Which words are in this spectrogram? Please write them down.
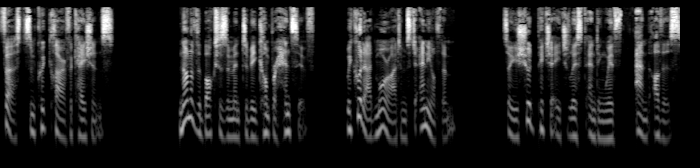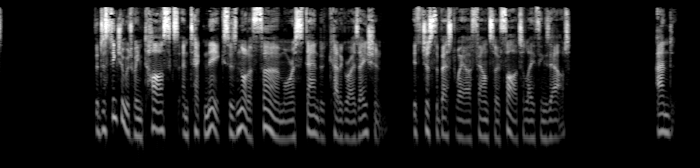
First, some quick clarifications. None of the boxes are meant to be comprehensive. We could add more items to any of them, so you should picture each list ending with and others. The distinction between tasks and techniques is not a firm or a standard categorization. It's just the best way I've found so far to lay things out. And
